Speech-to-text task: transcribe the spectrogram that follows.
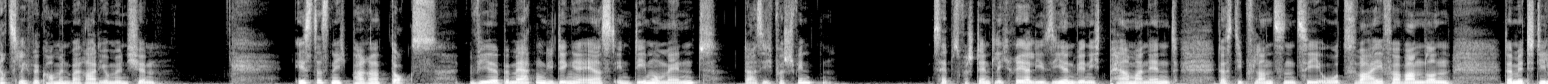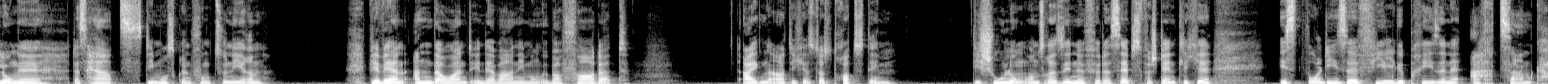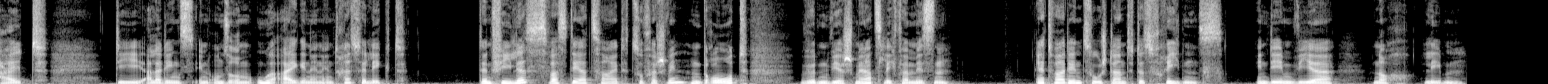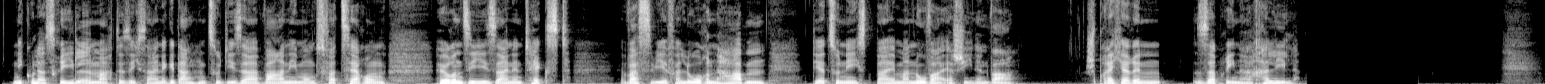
Herzlich willkommen bei Radio München. Ist es nicht paradox? Wir bemerken die Dinge erst in dem Moment, da sie verschwinden. Selbstverständlich realisieren wir nicht permanent, dass die Pflanzen CO2 verwandeln, damit die Lunge, das Herz, die Muskeln funktionieren. Wir wären andauernd in der Wahrnehmung überfordert. Eigenartig ist es trotzdem. Die Schulung unserer Sinne für das Selbstverständliche ist wohl diese vielgepriesene Achtsamkeit, die allerdings in unserem ureigenen Interesse liegt. Denn vieles, was derzeit zu verschwinden droht, würden wir schmerzlich vermissen. Etwa den Zustand des Friedens, in dem wir noch leben. Nikolaus Riedel machte sich seine Gedanken zu dieser Wahrnehmungsverzerrung. Hören Sie seinen Text Was wir verloren haben, der zunächst bei Manova erschienen war. Sprecherin Sabrina Khalil.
